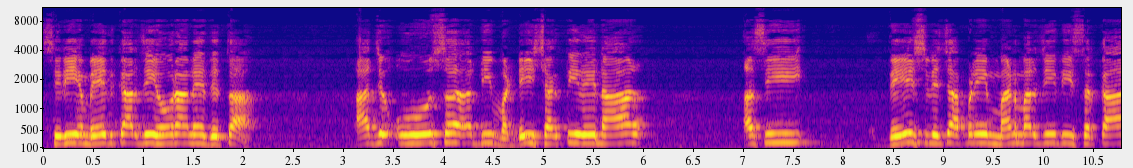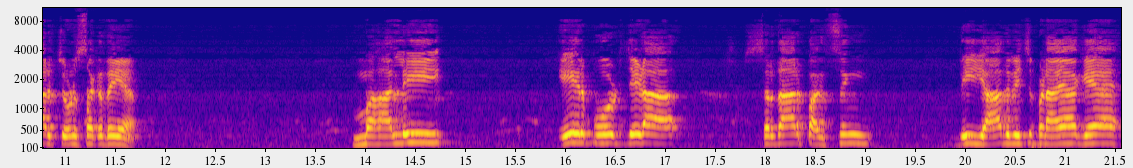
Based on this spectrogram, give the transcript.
ਸ੍ਰੀ ਅੰਬੇਦਕਰ ਜੀ ਹੋਰਾਂ ਨੇ ਦਿੱਤਾ। ਅੱਜ ਉਸ ਦੀ ਵੱਡੀ ਸ਼ਕਤੀ ਦੇ ਨਾਲ ਅਸੀਂ ਦੇਸ਼ ਵਿੱਚ ਆਪਣੀ ਮਨਮਰਜ਼ੀ ਦੀ ਸਰਕਾਰ ਚੁਣ ਸਕਦੇ ਹਾਂ। ਮਹਾਲੀ 에ਅਰਪੋਰਟ ਜਿਹੜਾ ਸਰਦਾਰ ਭਗਤ ਸਿੰਘ ਦੀ ਯਾਦ ਵਿੱਚ ਬਣਾਇਆ ਗਿਆ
